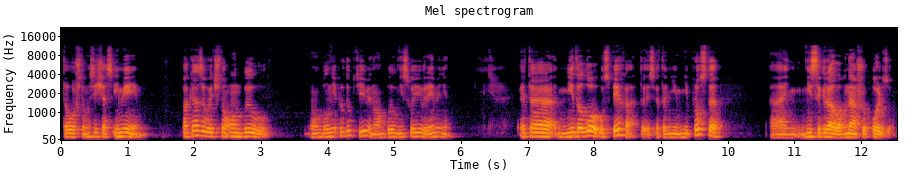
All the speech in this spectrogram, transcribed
того, что мы сейчас имеем, показывает, что он был, он был непродуктивен, он был не своевременен. Это не дало успеха, то есть это не, не просто а, не сыграла в нашу пользу.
